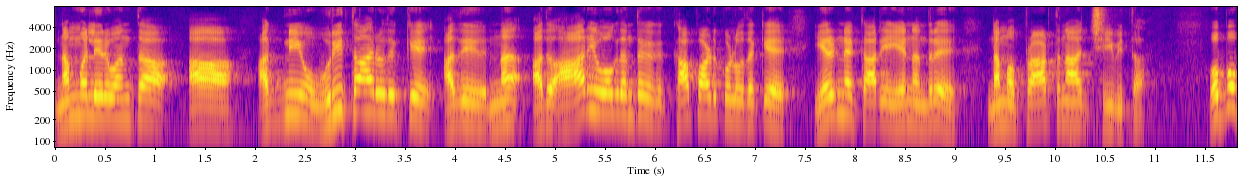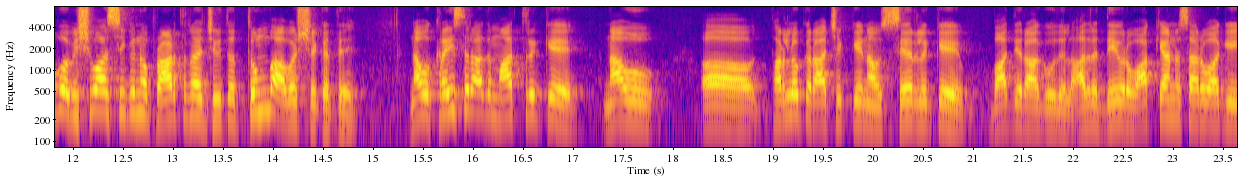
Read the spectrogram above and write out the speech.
ನಮ್ಮಲ್ಲಿರುವಂಥ, ಆ ಅಗ್ನಿಯು ಉರಿತಾ ಇರೋದಕ್ಕೆ ಅದು ನ, ಅದು ಆರಿ ಹೋಗದಂತೆ ಕಾಪಾಡಿಕೊಳ್ಳುವುದಕ್ಕೆ ಎರಡನೇ ಕಾರ್ಯ ಏನಂದರೆ ನಮ್ಮ ಪ್ರಾರ್ಥನಾ ಜೀವಿತ. ಒಬ್ಬೊಬ್ಬ ವಿಶ್ವಾಸಿಗೂ ಪ್ರಾರ್ಥನಾ ಜೀವಿತ ತುಂಬ ಅವಶ್ಯಕತೆ. ನಾವು ಕ್ರೈಸ್ತರಾದ ಮಾತ್ರಕ್ಕೆ ನಾವು ಪರಲೋಕ ರಾಜ್ಯಕ್ಕೆ ನಾವು ಸೇರಲಿಕ್ಕೆ ಬಾಧ್ಯರಾಗುವುದಿಲ್ಲ. ಆದರೆ ದೇವರ ವಾಕ್ಯಾನುಸಾರವಾಗಿ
